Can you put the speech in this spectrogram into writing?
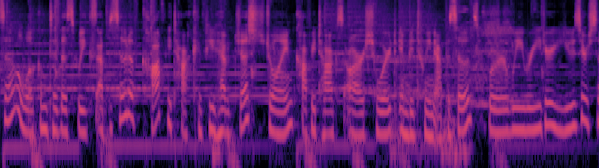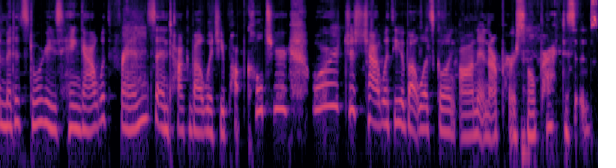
So, welcome to this week's episode of Coffee Talk. If you have just joined, Coffee Talks are short in between episodes where we read or user submitted stories, hang out with friends, and talk about witchy pop culture, or just chat with you about what's going on in our personal practices.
